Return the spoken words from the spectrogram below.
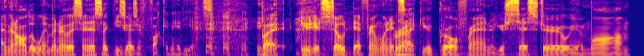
and then all the women are listening to this like these guys are fucking idiots. but dude, it's so different when it's Right. like your girlfriend or your sister or your mom,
